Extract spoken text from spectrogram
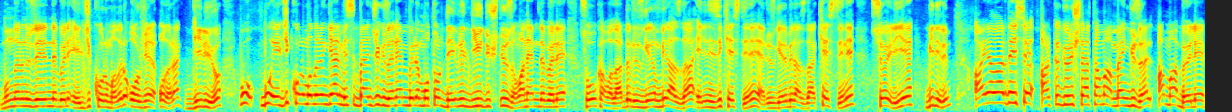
Bunların üzerinde böyle elcik korumaları orijinal olarak geliyor. Bu bu elcik korumaların gelmesi bence güzel. Hem böyle motor devrildiği düştüğü zaman hem de böyle soğuk havalarda rüzgarın biraz daha elinizi kestiğini, yani rüzgarı biraz daha kestiğini söyleyebilirim. Aynalarda ise arka görüşler tamamen güzel ama böyle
